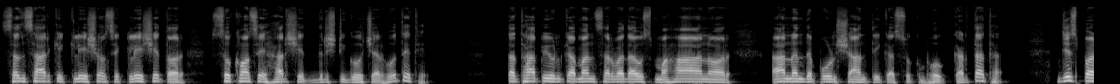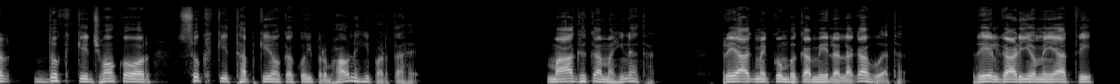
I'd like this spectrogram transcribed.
संसार के क्लेशों से क्लेशित और सुखों से हर्षित दृष्टिगोचर होते थे, तथापि उनका मन सर्वदा उस महान और आनंदपूर्ण शांति का सुख भोग करता था, जिस पर दुख के झोंकों और सुख की थपकियों का कोई प्रभाव नहीं पड़ता है। माघ का महीना था। प्रयाग में कुंभ का मेला लगा हुआ था। रेलगाड़ियों में यात्री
